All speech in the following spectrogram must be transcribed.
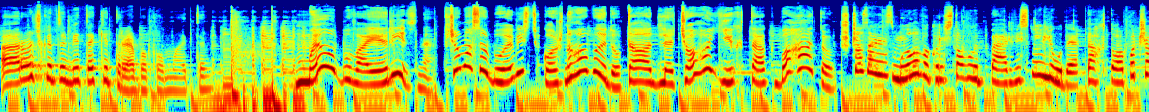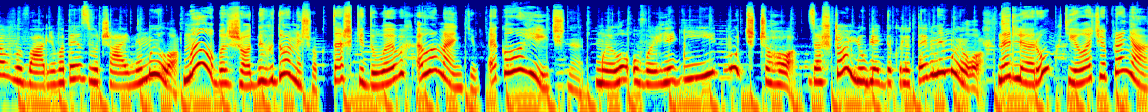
а ручки тобі таки треба помити. Мило буває різне. В чому особливість кожного виду? Та для чого їх так багато? Що замість мила використовували первісні люди та хто почав виварювати звичайне мило? Мило без жодних домішок та шкідливих елементів, екологічне. Мило у вигляді будь-чого, за що люблять декоративне мило. Не для рук, тіла чи прання.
